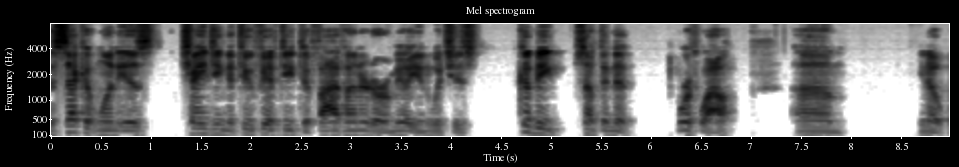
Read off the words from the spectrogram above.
the second one is changing the 250 to 500 or a million, which is could be something that worthwhile. Um, you know,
